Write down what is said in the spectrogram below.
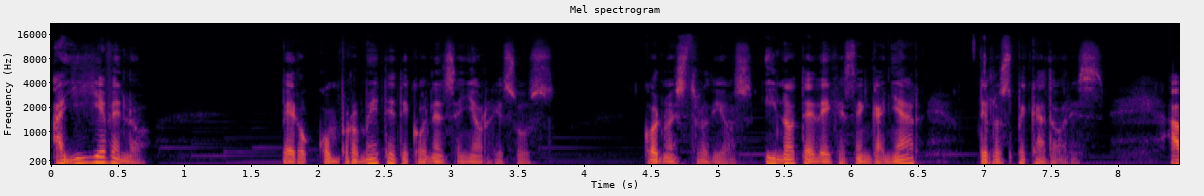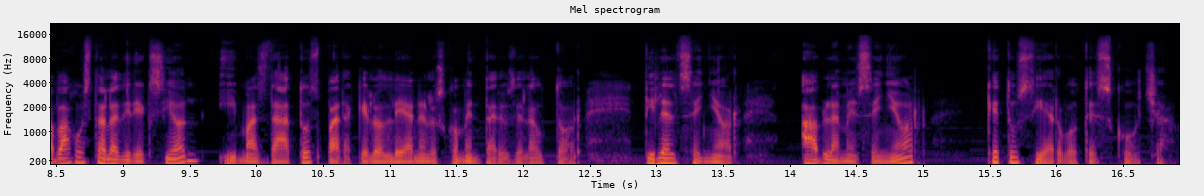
allí llévenlo. Pero comprométete con el Señor Jesús, con nuestro Dios, y no te dejes engañar de los pecadores. Abajo está la dirección y más datos para que los lean en los comentarios del autor. Dile al Señor, háblame Señor, que tu siervo te escucha.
